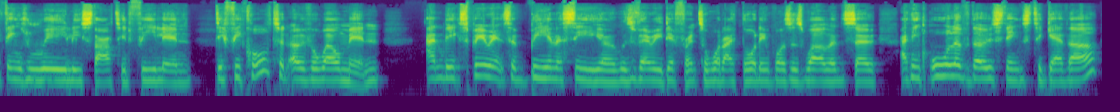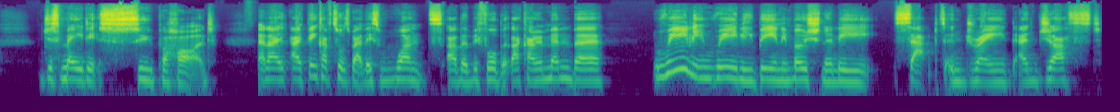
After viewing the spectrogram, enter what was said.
things really started feeling difficult and overwhelming. And the experience of being a ceo was very different to what i thought it was as well. And so i think all of those things together just made it super hard. And i, I think i've talked about this once other before but like i remember really really being emotionally sapped and drained and just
